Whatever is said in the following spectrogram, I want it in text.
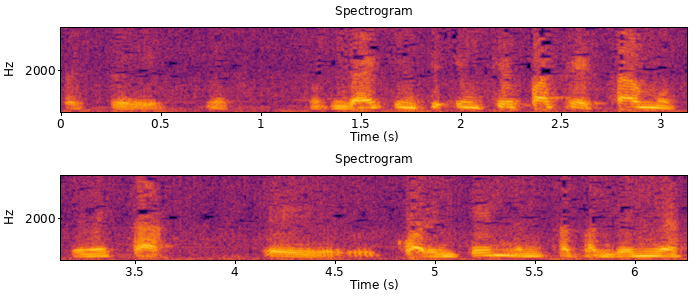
pues eh, nos dirá en qué, en qué fase estamos en esta eh, cuarentena, en esta pandemia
